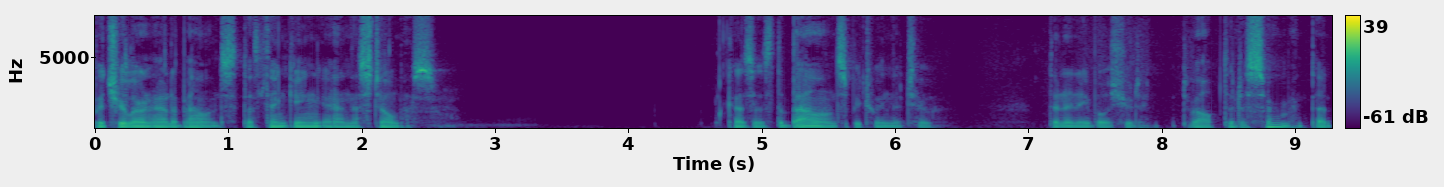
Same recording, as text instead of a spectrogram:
But you learn how to balance the thinking and the stillness. because it's the balance between the two that enables you to develop the discernment that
